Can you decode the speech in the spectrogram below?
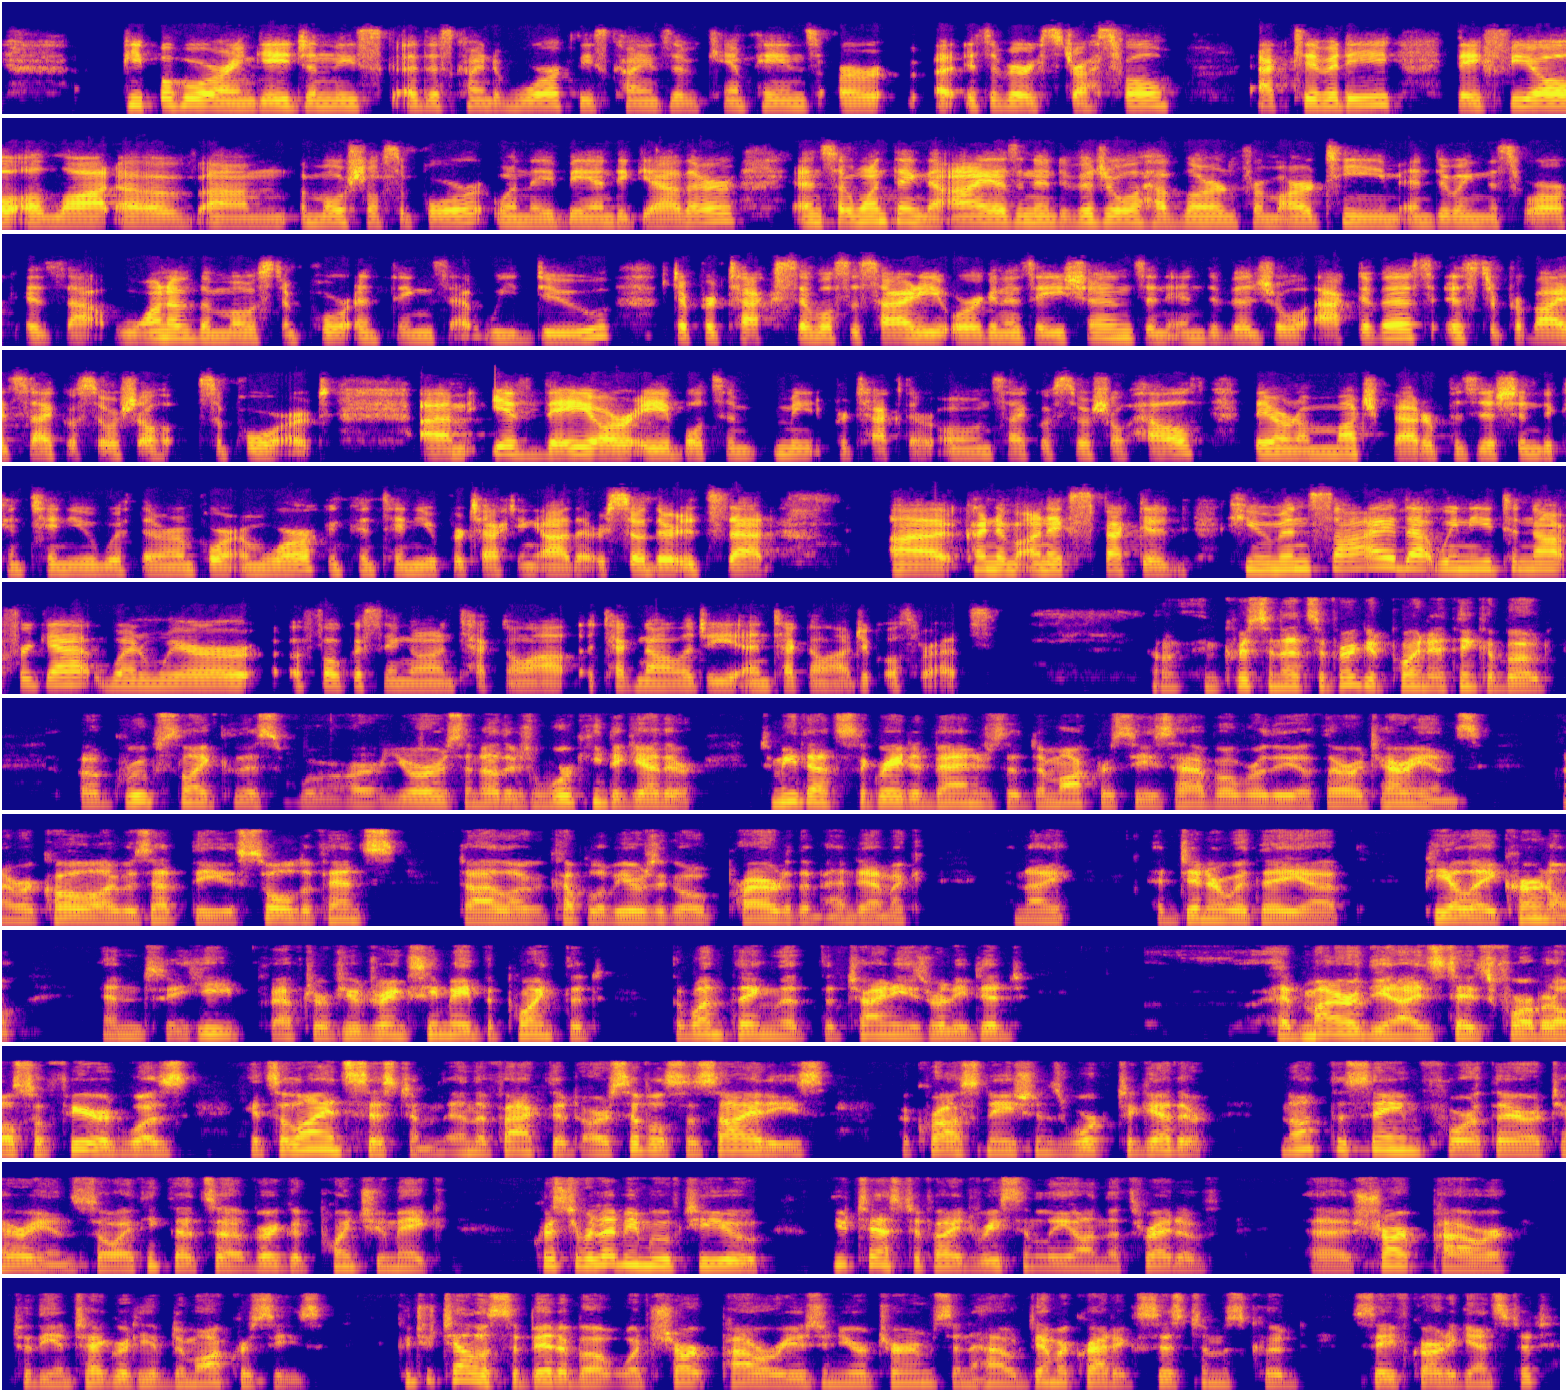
people who are engaged in these uh, this kind of work these kinds of campaigns are uh, it's a very stressful activity. They feel a lot of um, emotional support when they band together. And so, one thing that I, as an individual, have learned from our team and doing this work is that one of the most important things that we do to protect civil society organizations and individual activists is to provide psychosocial support. Um, if they are able to meet, protect their own psychosocial health, they are in a much better position to continue with their important work and continue protecting others. So there, it's that uh, kind of unexpected human side that we need to not forget when we're uh, focusing on technolo- technology and technological threats. Oh, and Kristin, that's a very good point. I think about, about groups like this, or yours and others working together. To me, that's the great advantage that democracies have over the authoritarians. I recall I was at the Seoul Defense Dialogue a couple of years ago, prior to the pandemic, and I had dinner with a uh, PLA colonel, and he, after a few drinks, he made the point that the one thing that the Chinese really did admire the United States for, but also feared, was its alliance system and the fact that our civil societies across nations work together. Not the same for authoritarians. So I think that's a very good point you make. Christopher, let me move to you. You testified recently on the threat of uh, sharp power to the integrity of democracies. Could you tell us a bit about what sharp power is in your terms and how democratic systems could safeguard against it?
